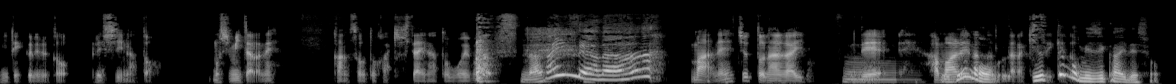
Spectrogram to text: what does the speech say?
見てくれると嬉しいなと。もし見たらね、感想とか聞きたいなと思います。長いんだよなまあね、ちょっと長いんでうん、ハマれなかったらきついけど。言っても。短いでしょ。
